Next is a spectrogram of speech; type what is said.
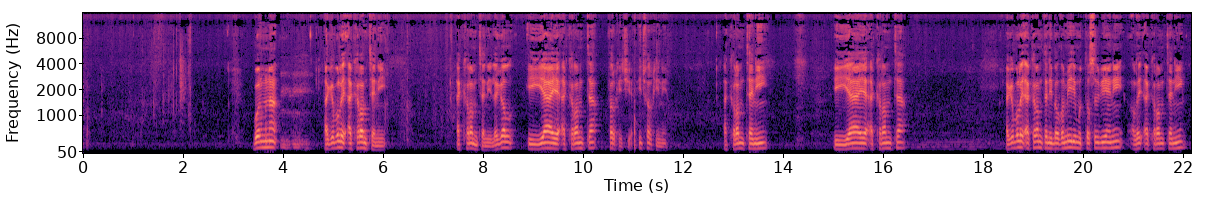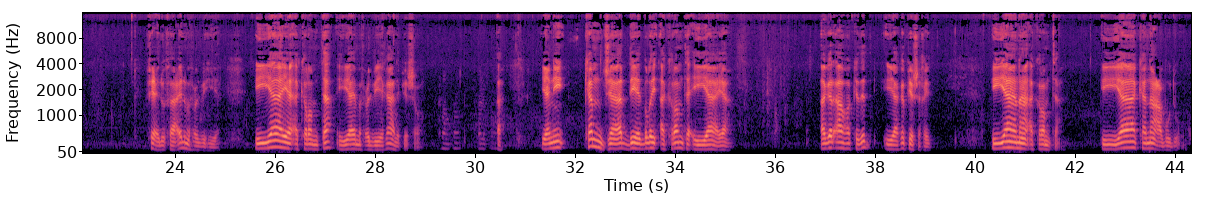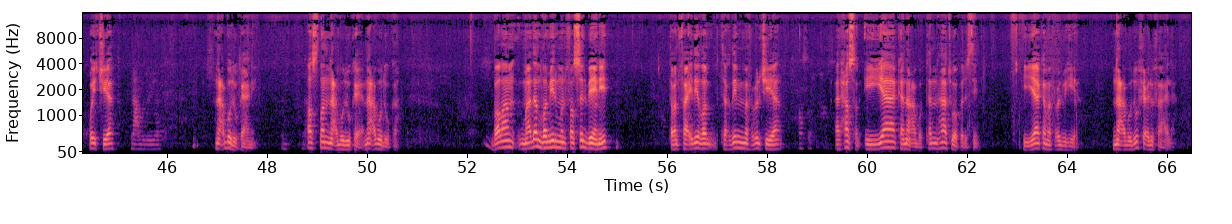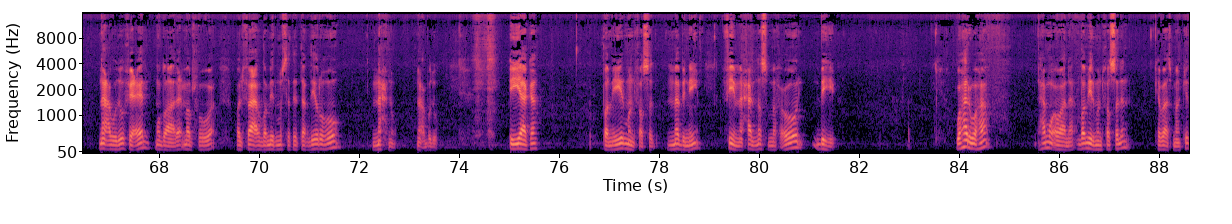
بول منا أقبلي أكرمتني أكرمتني لقل إياي أكرمت فرقي شيء. هيج فرقي نيه أكرمتني. إياي أكرمت. أقبل أكرمتني بضميري متصل بيني الله أكرمتني. فعل فاعل مفعول به إياي أكرمت. إياي مفعول به كالب يشوا أه. يعني كم جار ديت بلي أكرمت إياي. أجر آه كذد إياك بيش خيد إيانا أكرمت. إياك نعبد. خويتشيا نعبد إياك. نعبدك يعني. أصلا نعبدك نعبدك. بلان ما دام ضمير منفصل بيني طبعا فائدة ضم... تقديم مفعول شيا؟ الحصر. إياك نعبد. تنهات وفلسطين إياك مفعول به نعبد فعل فاعله نعبد فعل مضارع مرفوع. والفاعل ضمير مستتر تقديره نحن نعبد. إياك ضمير منفصل مبني في محل نصب مفعول به. وهروها هم أوانا ضمير منفصل كباس ماكد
